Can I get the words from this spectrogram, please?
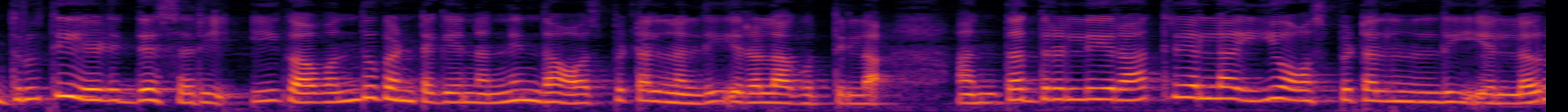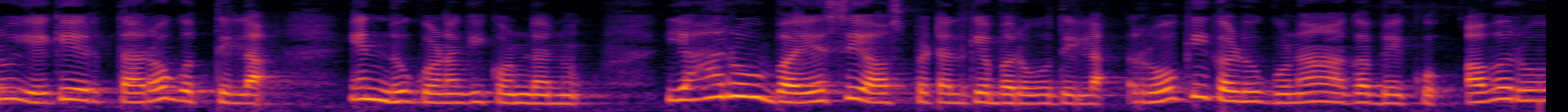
ಧೃತಿ ಹೇಳಿದ್ದೆ ಸರಿ, ಈಗ ಒಂದು ಗಂಟೆಗೆ ನನ್ನಿಂದ ಹಾಸ್ಪಿಟಲ್ನಲ್ಲಿ ಇರಲಾಗುತ್ತಿಲ್ಲ. ಅಂಥದ್ರಲ್ಲಿ ರಾತ್ರಿಯೆಲ್ಲ ಈ ಹಾಸ್ಪಿಟಲ್ನಲ್ಲಿ ಎಲ್ಲರೂ ಹೇಗೆ ಇರ್ತಾರೋ ಗೊತ್ತಿಲ್ಲ ಎಂದು ಗೊಣಗಿಕೊಂಡನು. ಯಾರೂ ಬಯಸಿ ಹಾಸ್ಪಿಟಲ್ಗೆ ಬರುವುದಿಲ್ಲ. ರೋಗಿಗಳು ಗುಣ ಆಗಬೇಕು. ಅವರು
